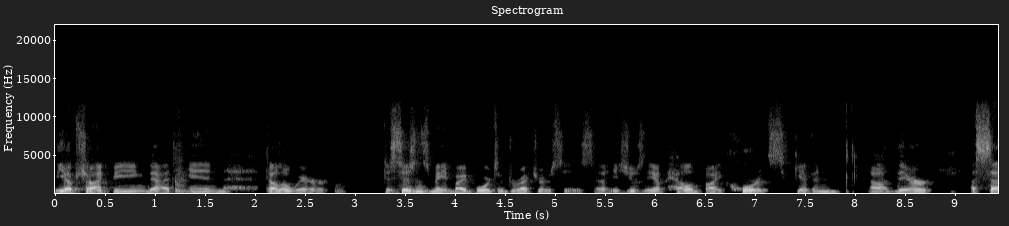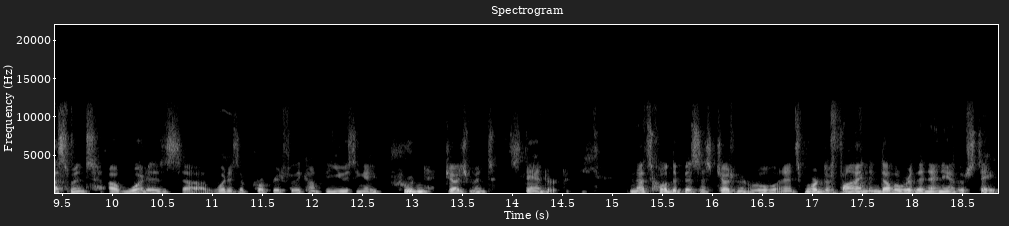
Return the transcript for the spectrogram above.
The upshot being that in Delaware, decisions made by boards of directors is, uh, is usually upheld by courts given uh, their assessment of what is, uh, what is appropriate for the company using a prudent judgment standard and that's called the business judgment rule, and it's more mm-hmm. defined in Delaware than any other state.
